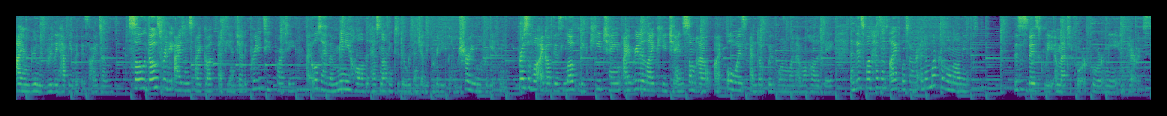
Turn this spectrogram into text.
I am really really happy with this item. So those were the items I got at the Angelic Pretty Tea Party. I also have a mini haul that has nothing to do with Angelic Pretty, but I'm sure you will forgive me. First of all, I got this lovely keychain. I really like keychains. Somehow I always end up with one when I'm on holiday. And this one has an Eiffel Tower and a macaron on it. This is basically a metaphor for me in Paris.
